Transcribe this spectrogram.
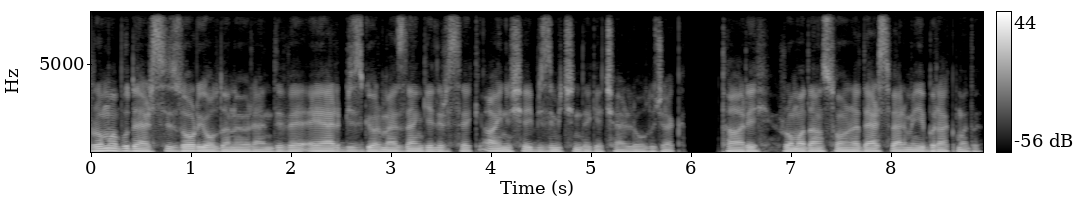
Roma bu dersi zor yoldan öğrendi ve eğer biz görmezden gelirsek aynı şey bizim için de geçerli olacak. Tarih Roma'dan sonra ders vermeyi bırakmadı.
